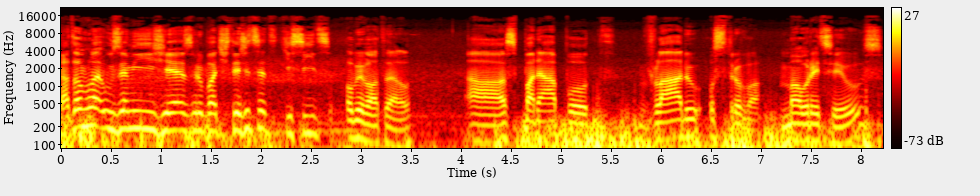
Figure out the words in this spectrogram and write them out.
Na tomhle území žije zhruba 40 tisíc obyvatel a spadá pod vládu ostrova Mauritius.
